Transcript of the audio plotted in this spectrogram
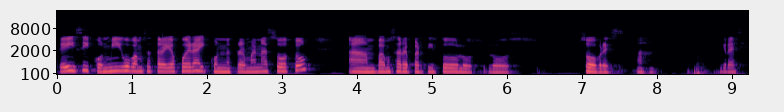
Daisy, conmigo, vamos a estar allá afuera y con nuestra hermana Soto. vamos a repartir todos los, sobres. Gracias.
